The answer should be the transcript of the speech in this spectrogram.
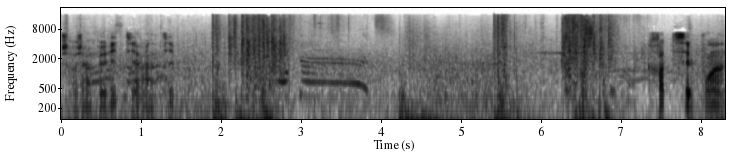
Charger un peu vite, il y avait un type. Crotte, c'est le point.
